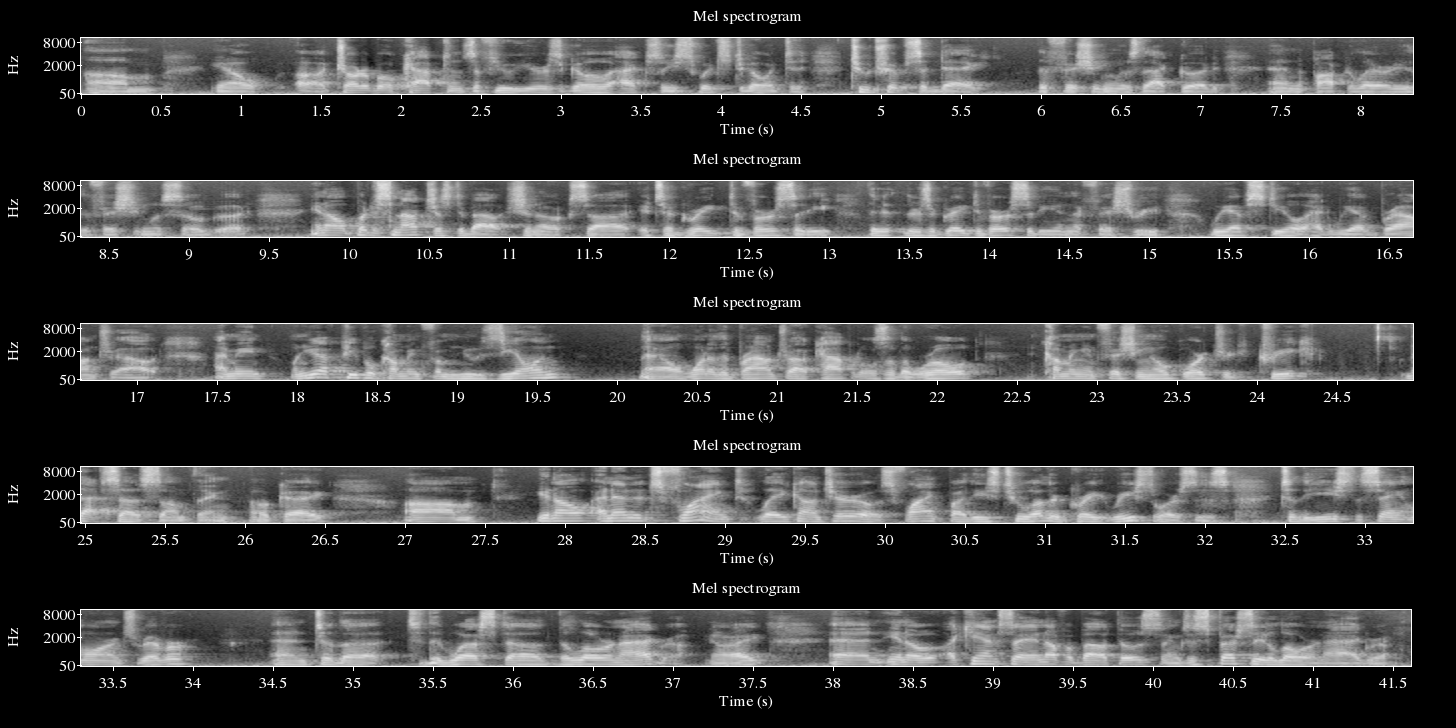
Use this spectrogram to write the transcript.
Um, you know, uh, charter boat captains a few years ago actually switched to going to two trips a day. The fishing was that good, and the popularity of the fishing was so good. You know, but it's not just about Chinooks. Uh, it's a great diversity. There, there's a great diversity in the fishery. We have steelhead, we have brown trout. I mean, when you have people coming from New Zealand, now one of the brown trout capitals of the world, coming and fishing Oak Orchard Creek, that says something, okay? Um, you know, and then it's flanked, Lake Ontario is flanked by these two other great resources. To the east, the St. Lawrence River, and to the to the west, uh, the Lower Niagara. All right, and you know, I can't say enough about those things, especially the Lower Niagara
